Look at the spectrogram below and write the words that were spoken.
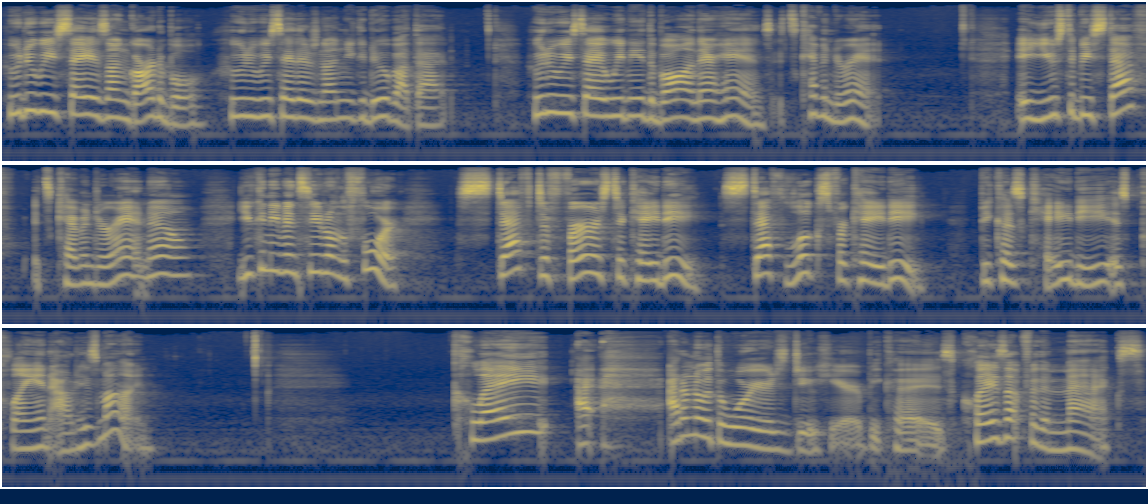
who do we say is unguardable? Who do we say there's nothing you can do about that? Who do we say we need the ball in their hands? It's Kevin Durant. It used to be Steph, it's Kevin Durant now. You can even see it on the floor. Steph defers to KD. Steph looks for KD because KD is playing out his mind. Klay, I, I don't know what the Warriors do here because Klay's up for the max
